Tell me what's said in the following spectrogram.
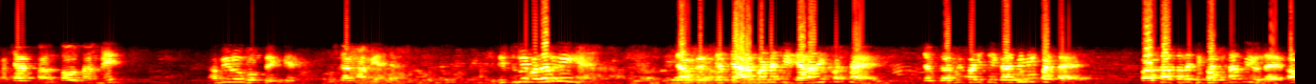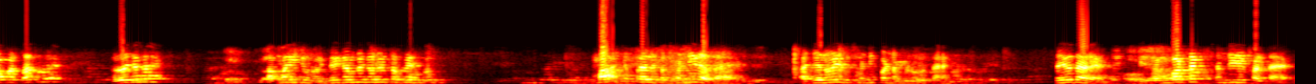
पचास साल सौ साल में हम ही लोग भुगतेंगे उसका खामियाजा। ऋतुएँ बदल गई है। जब जब जाना पड़ना चाहिए, जाना नहीं पड़ता है। जब गर्मी पड़ी थी, गर्मी नहीं पड़ता है। बरसात होने थी बरसात भी होता है। अब बरसात हो रहा है। रोज हो रहा है। अब मई, जून फिर गर्मी गर्मी तो लोग मार्च, अप्रैल तो ठंडी रहता है। और जनवरी से ठंडी पड़ना शुरू होता है। सही बता रहे हैं? दिसंबर तक ठंडी नहीं पड़ता है।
